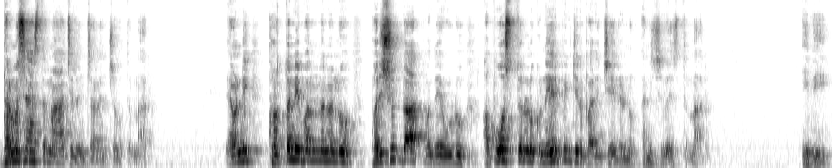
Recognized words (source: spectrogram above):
ధర్మశాస్త్రం ఆచరించాలని చెబుతున్నారు. ఏమండి? క్రొత్త నిబంధనలు పరిశుద్ధాత్మ దేవుడు అపోస్తులకు నేర్పించిన పరిచర్యను అణిసివేస్తున్నారు ఇది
